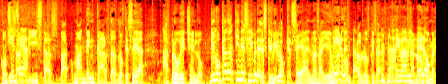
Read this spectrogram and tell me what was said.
con sus sea. artistas, manden cartas, lo que sea, aprovechenlo. Digo, cada quien es libre de escribir lo que sea. Es más, hay un Pero- atentado, los que sea. Ahí va O mi sea, no lo pero. pongan.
